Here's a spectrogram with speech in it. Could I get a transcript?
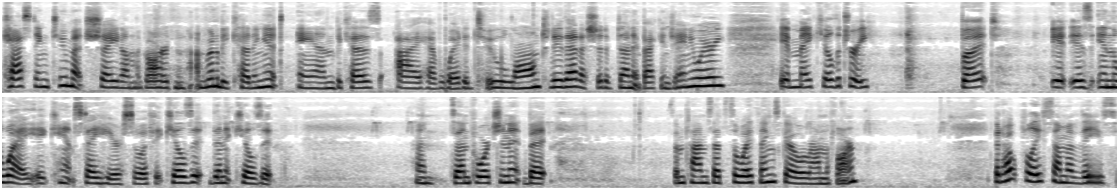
casting too much shade on the garden. I'm going to be cutting it and because I have waited too long to do that, I should have done it back in January. It may kill the tree, but it is in the way. It can't stay here, so if it kills it, then it kills it. And it's unfortunate, but sometimes that's the way things go around the farm. But hopefully some of these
